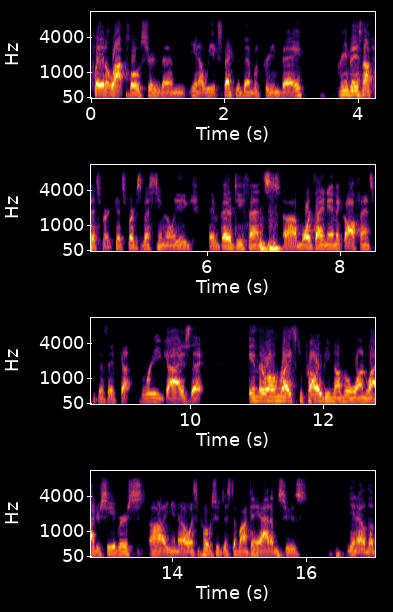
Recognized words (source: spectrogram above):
played a lot closer than you know we expected them with Green Bay. Green Bay is not Pittsburgh. Pittsburgh's the best team in the league. They have a better defense, uh, more dynamic offense because they've got three guys that, in their own rights, could probably be number one wide receivers. Uh, you know, as opposed to just Davante Adams, who's, you know, the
